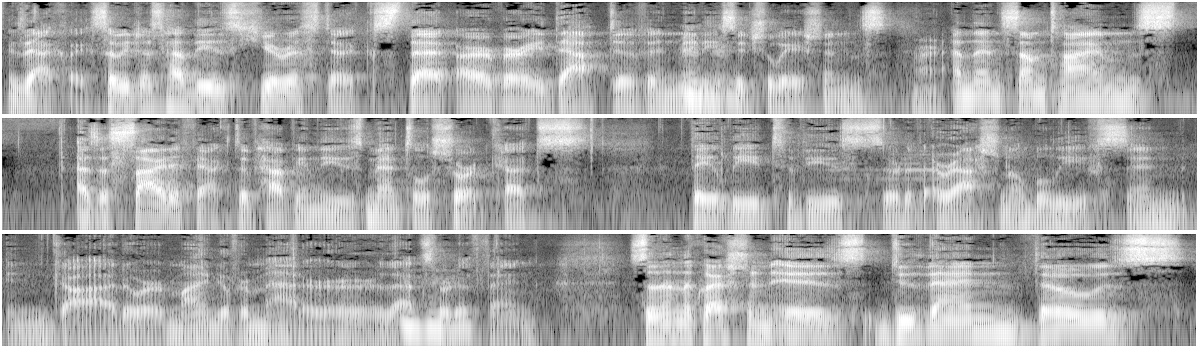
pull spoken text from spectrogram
We, exactly. So we just have these heuristics that are very adaptive in many mm-hmm. situations, right. and then sometimes as a side effect of having these mental shortcuts they lead to these sort of irrational beliefs in, in God or mind over matter or that mm-hmm. sort of thing. So then the question is do then those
